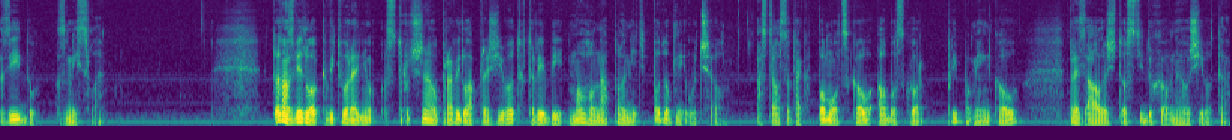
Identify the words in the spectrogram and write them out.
zídu z mysle. To nás viedlo k vytvoreniu stručného pravidla pre život, ktorý by mohol naplniť podobný účel a stal sa tak pomôckou alebo skôr pripomienkou pre záležitosti duchovného života.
